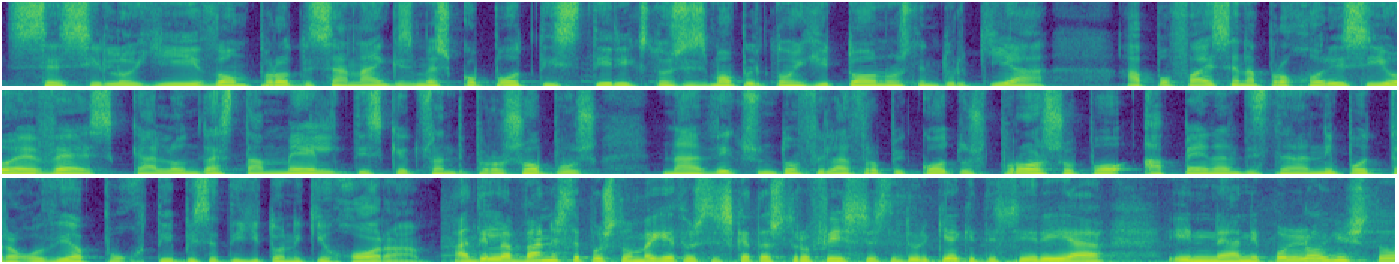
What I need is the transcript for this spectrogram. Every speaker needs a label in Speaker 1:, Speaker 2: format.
Speaker 1: Σε συλλογή ειδών πρώτης ανάγκης με σκοπό τη στήριξη των σεισμόπληκτων γειτόνων στην Τουρκία, αποφάσισε να προχωρήσει η ΟΕΒΕΣ, καλώντας τα μέλη της και τους αντιπροσώπους να δείξουν τον φιλανθρωπικό τους πρόσωπο απέναντι στην ανίποτη τραγωδία που χτύπησε τη γειτονική χώρα.
Speaker 2: Αντιλαμβάνεστε πως το μέγεθος της καταστροφής στην Τουρκία και τη Συρία είναι ανυπολόγιστο,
